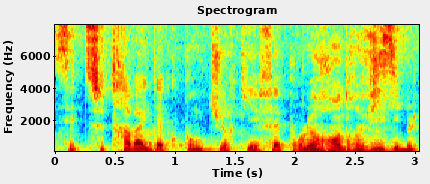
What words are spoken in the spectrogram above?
ce travail d'acupuncture qui est fait pour le rendre visible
